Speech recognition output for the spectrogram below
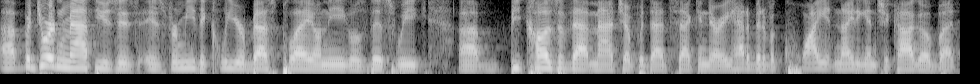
Uh, but Jordan Matthews is is for me the clear best play on the Eagles this week uh, because of that matchup with that secondary. He had a bit of a quiet night against Chicago, but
